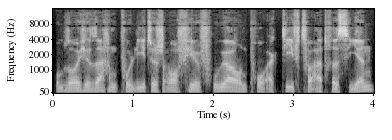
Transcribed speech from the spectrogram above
um solche Sachen politisch auch viel früher und proaktiv zu adressieren.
